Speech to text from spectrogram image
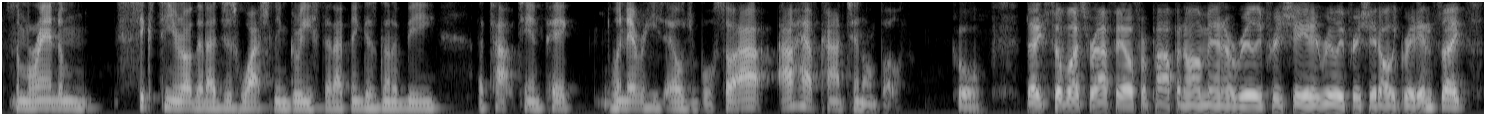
some random 16 year old that I just watched in Greece that I think is going to be a top 10 pick whenever he's eligible. So I'll, I'll have content on both. Cool. Thanks so much, Rafael, for popping on, man. I really appreciate it. Really appreciate all the great insights.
